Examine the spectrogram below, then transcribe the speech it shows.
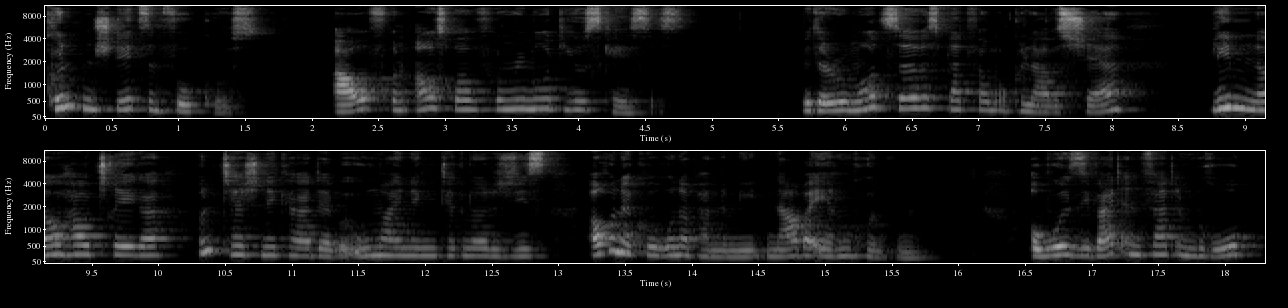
Kunden stets im Fokus. Auf- und Ausbau von Remote Use Cases. Mit der Remote Service Plattform Oculavis Share blieben Know-how-Träger und Techniker der BU Mining Technologies auch in der Corona-Pandemie nah bei ihren Kunden, obwohl sie weit entfernt im Büro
